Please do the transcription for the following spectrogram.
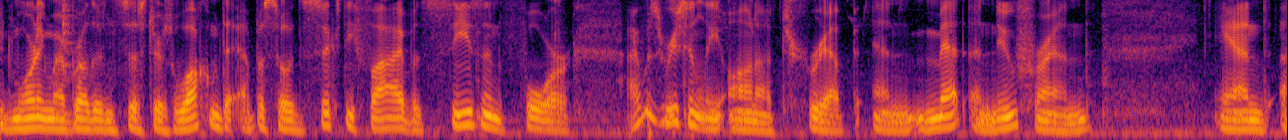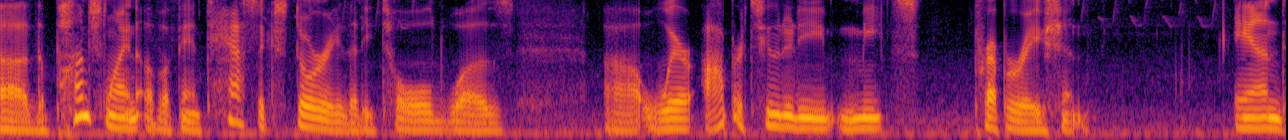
Good morning, my brothers and sisters. Welcome to episode 65 of season four. I was recently on a trip and met a new friend, and uh, the punchline of a fantastic story that he told was uh, where opportunity meets preparation. And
